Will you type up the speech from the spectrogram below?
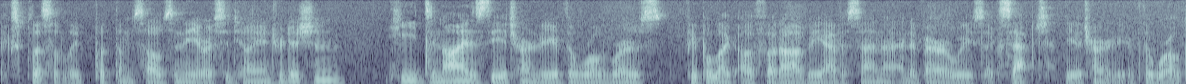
explicitly put themselves in the Aristotelian tradition, he denies the eternity of the world, whereas people like Al-Farabi, Avicenna, and Averroes accept the eternity of the world.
